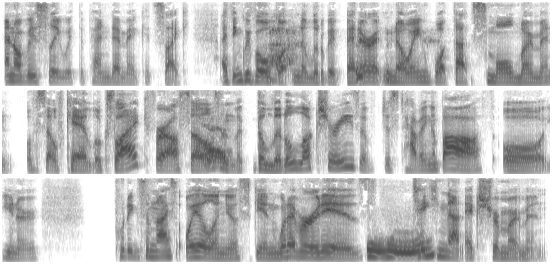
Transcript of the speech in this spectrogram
and obviously with the pandemic, it's like I think we've all gotten a little bit better at knowing what that small moment of self care looks like for ourselves yeah. and the, the little luxuries of just having a bath or, you know, putting some nice oil on your skin, whatever it is, mm-hmm. taking that extra moment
